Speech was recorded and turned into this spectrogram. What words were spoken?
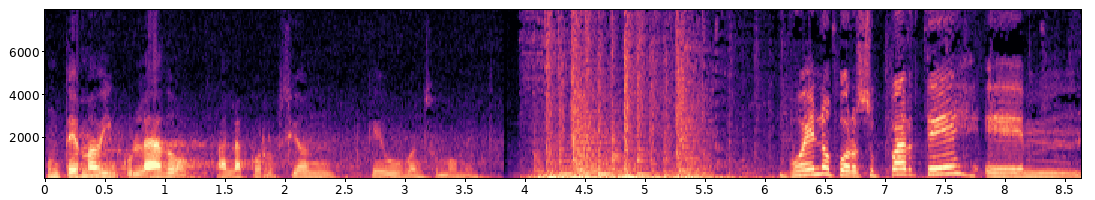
un tema vinculado a la corrupción que hubo en su momento. Bueno, por su parte, eh,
